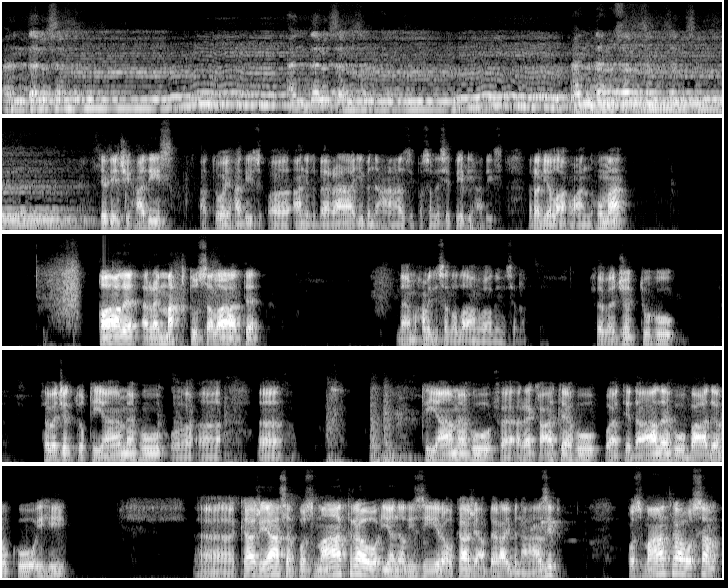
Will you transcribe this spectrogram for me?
Andalusam Andalusam Andalusam Andalusam Sljedeći hadis, a to je hadis uh, Anil Bara ibn Azib, 85. hadis, radijallahu anhuma. Kale, remaktu salate, na Muhammedi sallallahu alaihi wa sallam. Feveđetuhu, فوجدت qiyamehu, wa, uh, qiyamehu, fe rek'atehu, wa kaže, ja sam posmatrao i analizirao, kaže Abera ibn Azib, posmatrao sam, e,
